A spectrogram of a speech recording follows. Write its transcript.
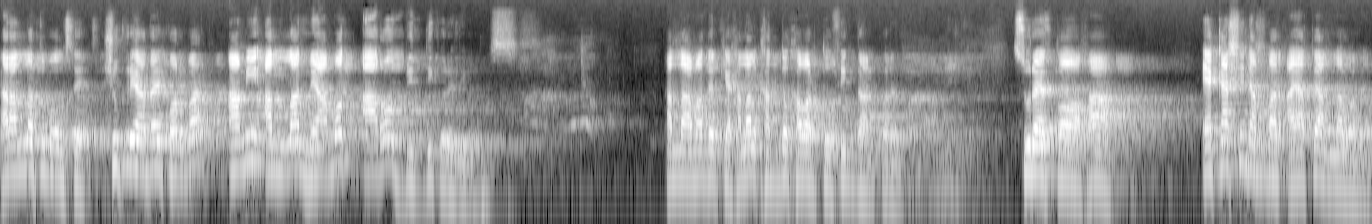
আর আল্লাহ তো বলছে, শুক্রিয়া আদায় করবা, আমি আল্লাহ নিয়ামত আরও বৃদ্ধি করে দিব। আল্লাহ আমাদেরকে হালাল খাদ্য খাওয়ার তৌফিক দান করেন। সুরায় তহা, একাশি নাম্বার আয়াতে আল্লাহ বলেন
